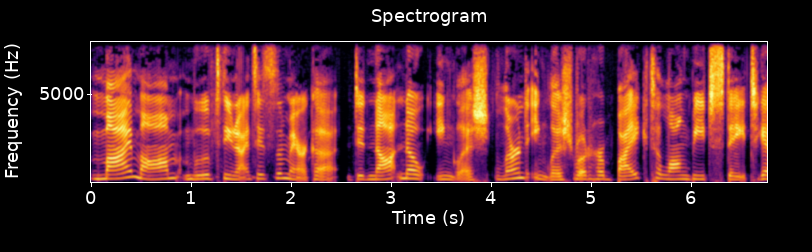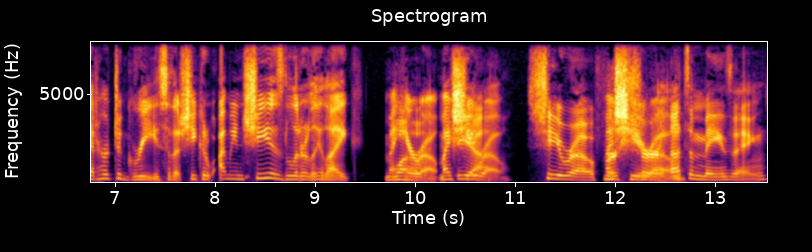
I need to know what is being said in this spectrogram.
My mom moved to the United States of America, did not know English, learned English, rode her bike to Long Beach State to get her degree so that she could. I mean, she is literally like my Whoa. hero, my Yeah. shiro. Shiro, for My sure. Shiro. That's amazing.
